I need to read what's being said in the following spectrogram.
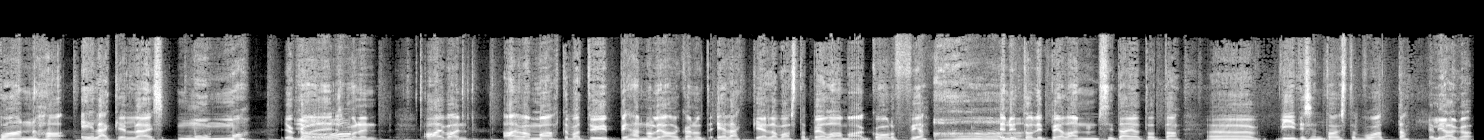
vanha eläkeläismummo, joka Joo. oli semmoinen aivan aivan mahtava tyyppi. Hän oli alkanut eläkkeellä vasta pelaamaan golfia. Aa. Ja nyt oli pelannut sitä jo tota, öö, 15 vuotta. Eli, aika,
